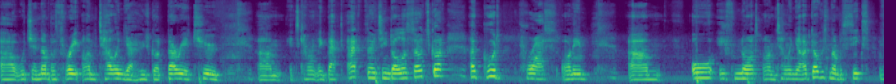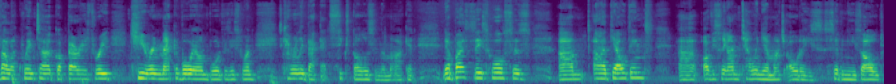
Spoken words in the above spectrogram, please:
uh, which are number three, I'm telling you, who's got barrier two. Um, it's currently backed at $13, so it's got a good price on him. Um, or if not, I'm telling you, I'd go with number six, Valaquenta, got barrier three, Kerrin McEvoy on board for this one. He's currently backed at $6 in the market. Now, both of these horses um, are geldings, Uh, obviously, I'm telling you much older. He's seven years old,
